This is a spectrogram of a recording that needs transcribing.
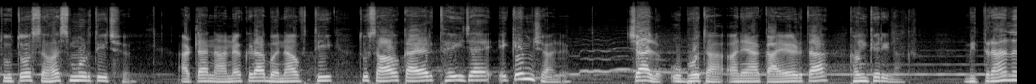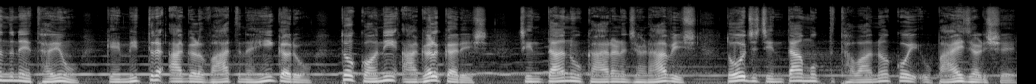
તું તો સહસમૂર્તિ છે. આટલા નાનકડા બનાવથી તું સાવ કાયર થઈ જાય એ કેમ ચાલે? ચાલ ઊભો થા અને આ કાયરતા ખંખેરી નાખ. મિત્રાનંદને થયું કે મિત્ર આગળ વાત નહીં કરું તો કોની આગળ કરીશ? ચિંતાનું કારણ જણાવીશ તો જ ચિંતામુક્ત થવાનો કોઈ ઉપાય જડશે.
